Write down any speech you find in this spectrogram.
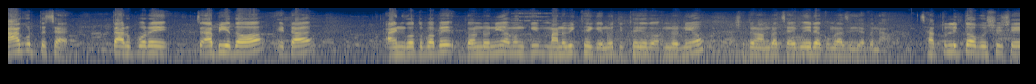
না করতে চায়, তার উপরে চাপিয়ে দেওয়া এটা আইনগতভাবে দণ্ডনীয় এবং কি মানবিক থেকে, নৈতিক থেকে দণ্ডনীয়। সুতরাং আমরা চাইব এরকম রাজনীতি যাতে না ছাত্রলীগ তো অবশ্যই সে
